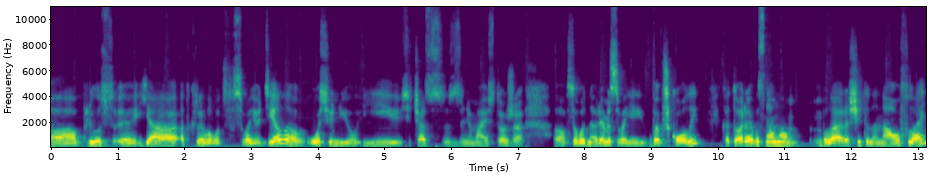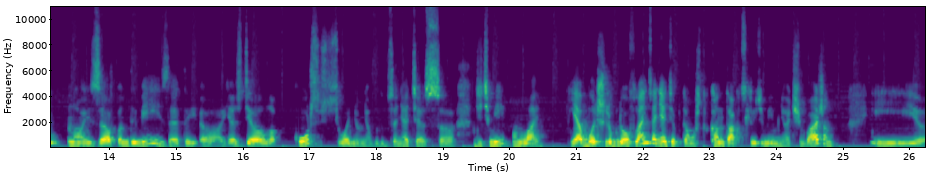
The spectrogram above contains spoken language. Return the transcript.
А, плюс э, я открыла вот свое дело осенью и сейчас занимаюсь тоже э, в свободное время своей веб-школой, которая в основном была рассчитана на офлайн, но из-за пандемии, из-за этой э, я сделала курс. Сегодня у меня будут занятия с детьми онлайн. Я больше люблю офлайн занятия, потому что контакт с людьми мне очень важен и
